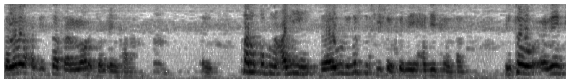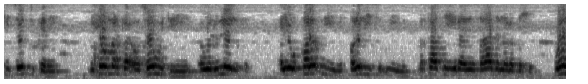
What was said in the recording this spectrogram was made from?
Labada xadiis saasaa loo jamcin karaa. Dalqu bnu caliyin raawiga naftirkiisa sameeyey xadiidkan saas. Intuu habeenkii soo tukaday intuu marka uu soo witriyey awaluleylka ayuu qolo u yimid qoladiisa u yimid. Markaasay yidhahdeen salaada naga bixi. Waa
